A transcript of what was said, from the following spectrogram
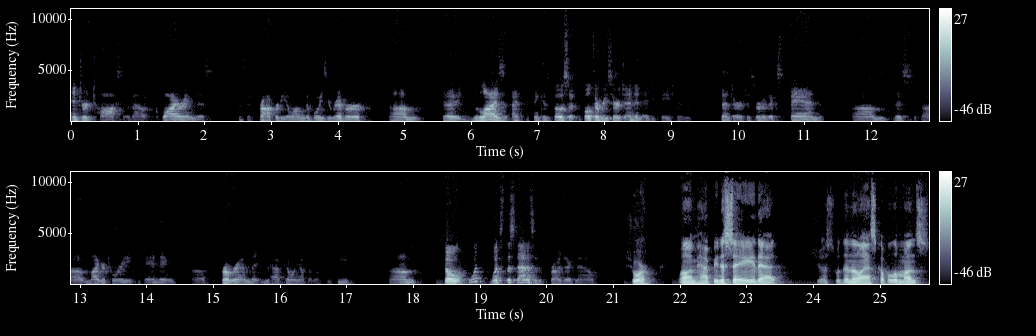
entered talks about acquiring this piece of property along the Boise River um, to utilize, I think, as both a, both a research and an education center to sort of expand um, this uh, migratory banding uh, program that you have going up at Lucky Peak. Um, so, what what's the status of this project now? Sure. Well, I'm happy to say that just within the last couple of months,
